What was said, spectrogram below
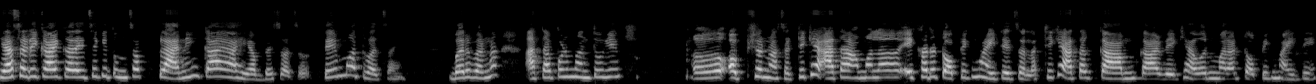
यासाठी काय करायचं की तुमचं प्लॅनिंग काय आहे अभ्यासाचं? ते महत्वाचं आहे. बरोबर ना? आता आपण म्हणतो की ऑप्शन असतात. ठीक आहे? आता आम्हाला एखादा टॉपिक माहिती आहे चला. ठीक आहे? आता काम काळ वेग ह्यावर मला टॉपिक माहिती आहे.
